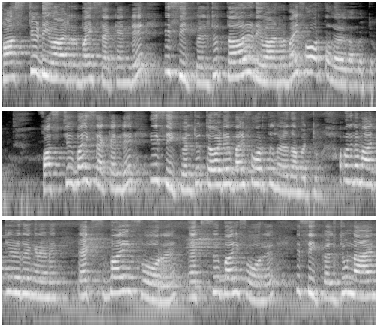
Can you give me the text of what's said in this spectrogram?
First divider by second is equal to third divider by fourth എന്ന് എഴുതാൻ പറ്റും. First by second is equal to third by fourth എന്ന് എഴുതാൻ പറ്റും. അപ്പോൾ ഇതിനെ മാറ്റി എഴുതുക എങ്ങനെയാണ്? X by four x by four is equal to nine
